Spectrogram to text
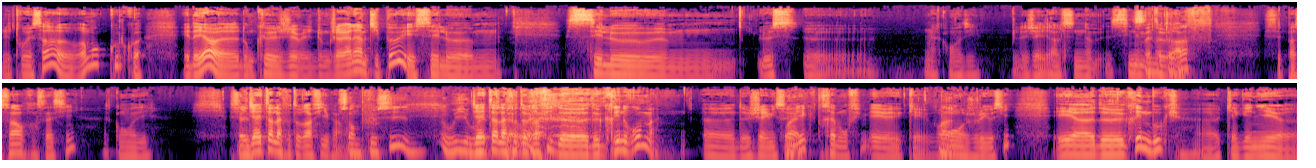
J'ai trouvé ça euh, vraiment cool quoi. Et d'ailleurs euh, donc euh, j'ai donc j'ai regardé un petit peu et c'est le c'est le le euh, merde, comment on dit? J'allais dire le ciné- cinématographe. C'est pas ça en français si? Comment on dit? C'est le directeur de la photographie pardon. Semble plus si. Oui, ouais, Directeur de la ouais. photographie de, de Green Room euh, de Jeremy Saulnier, très bon film et qui est vraiment joli aussi. Et euh, de Green Book euh, qui a gagné, euh,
